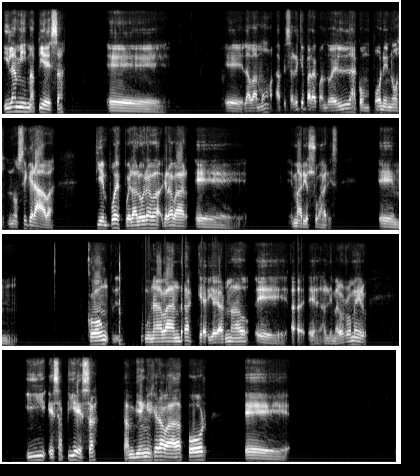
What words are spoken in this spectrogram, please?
y la misma pieza eh, la vamos, a pesar de que para cuando él la compone no, no se graba, tiempo después la logra grabar eh, Mario Suárez em, con una banda que había armado eh, Aldemaro Romero y esa pieza también es grabada por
